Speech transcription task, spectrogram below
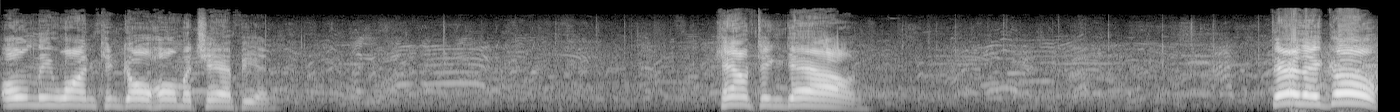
Only one can go home a champion. Counting down. There they go.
